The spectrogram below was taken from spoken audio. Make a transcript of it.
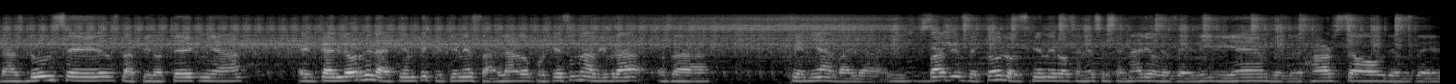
las luces, la pirotecnia, el calor de la gente que tienes al lado, porque es una vibra, o sea, genial, vaya. Y va desde todos los géneros en ese escenario, desde el EDM, desde el hardstyle, desde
